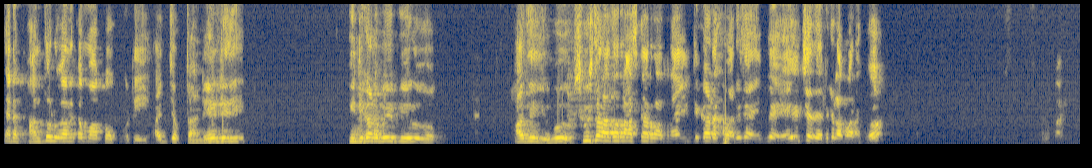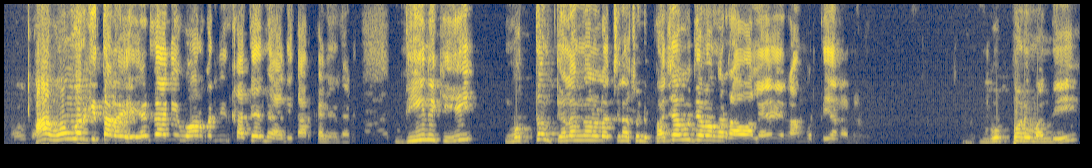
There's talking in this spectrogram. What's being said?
ఆయన పంతులు కనుక మాకు ఒకటి అది చెప్తాను ఏంటిది? ఇంటికాడ పోయి మీరు అది చూసిన రాసుకారా ఇంటికాడ వరిగా ఇచ్చేది ఎక్కడ మనకు? ఆ హోంవర్క్ ఇస్తారు ఏంటని హోంవర్క్ నీ కథ ఏంది? అది కార్ఖాన ఏందని దీనికి మొత్తం తెలంగాణలో వచ్చినటువంటి ప్రజా ఉద్యమంగా రావాలి రామూర్తి అని అన్నాడు. గుప్పని మంది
